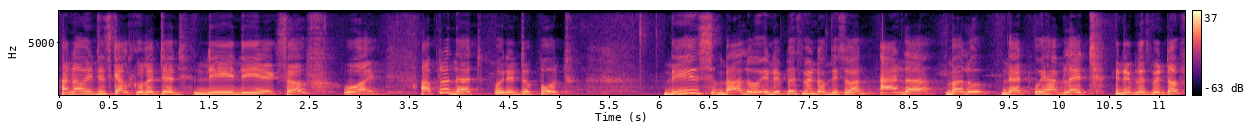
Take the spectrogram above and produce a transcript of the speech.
And now it is calculated d dx of y. After that we need to put this value in replacement of this one and the value that we have let in replacement of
